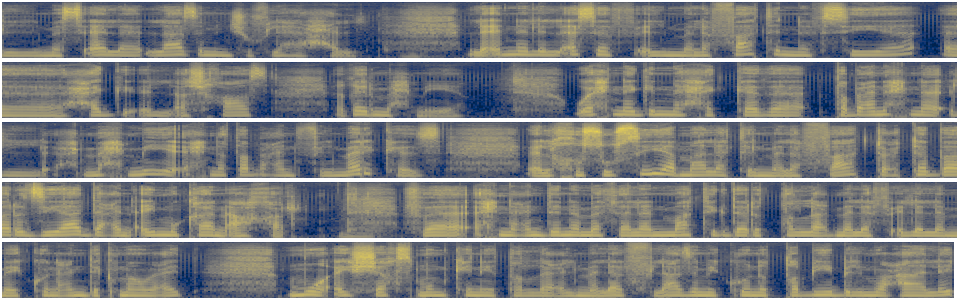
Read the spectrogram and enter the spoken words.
المسألة لازم نشوف لها حل. لأن للأسف الملفات النفسية آه، حق الأشخاص غير محمية. وإحنا قلنا حق كذا طبعا إحنا المحمية إحنا طبعا في المركز الخصوصية مالت الملفات تعتبر زيادة عن أي مكان آخر. فإحنا عندنا مثلا ما تقدر تطلع ملف إلا لما يكون عندك موعد. مو أي شخص ممكن يطلع الملف لازم يكون الطبيب المعالج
